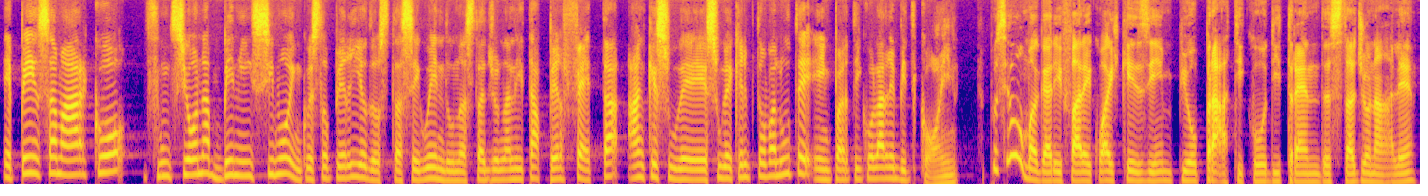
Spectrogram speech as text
e pensa Marco funziona benissimo in questo periodo, sta seguendo una stagionalità perfetta anche sulle, sulle criptovalute e in particolare Bitcoin. Possiamo magari fare qualche esempio pratico di trend stagionale?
